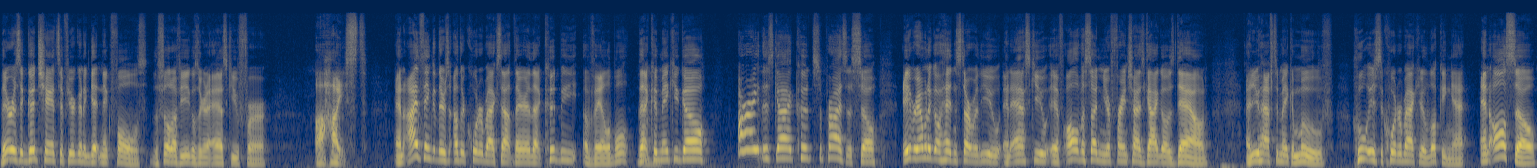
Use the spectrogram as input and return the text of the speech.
there is a good chance if you're going to get Nick Foles, the Philadelphia Eagles are going to ask you for a heist. And I think that there's other quarterbacks out there that could be available that mm-hmm. could make you go, all right, this guy could surprise us. So, Avery, I'm going to go ahead and start with you and ask you if all of a sudden your franchise guy goes down and you have to make a move, who is the quarterback you're looking at? And also,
